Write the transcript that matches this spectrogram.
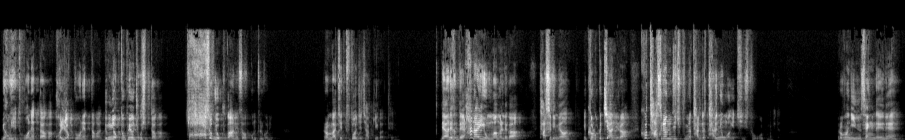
명예도 원했다가 권력도 원했다가 능력도 보여주고 싶다가 계속 욕구가 안에서 꿈틀거리고 그럼 마치 두더지 잡기 같아요. 내 안에서 내 하나의 욕망을 내가 다스리면 그걸로 끝이 아니라 그거 다스렸는지 싶으면 다른 데서 다른 욕망이 치솟아 오릅니다. 여러분 인생 내내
